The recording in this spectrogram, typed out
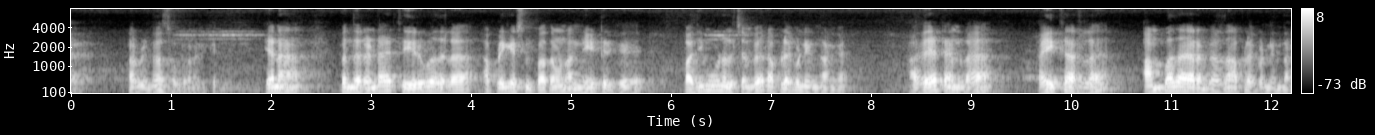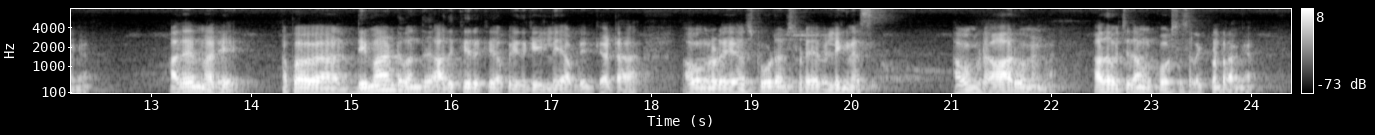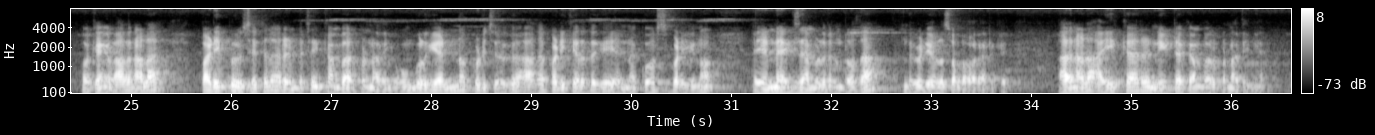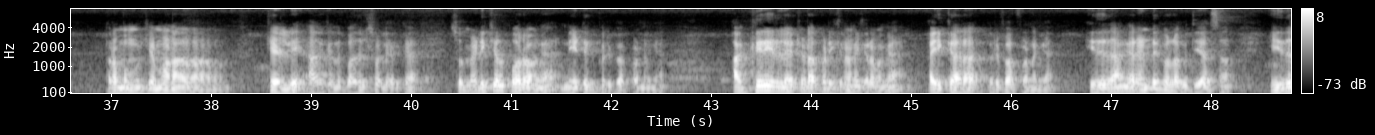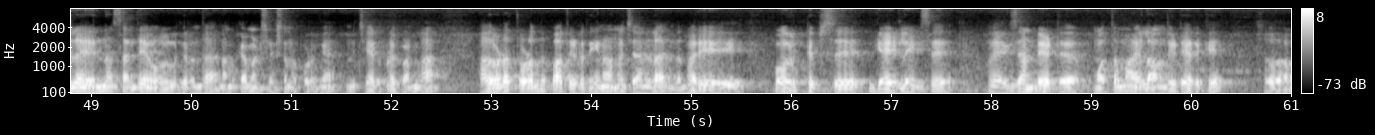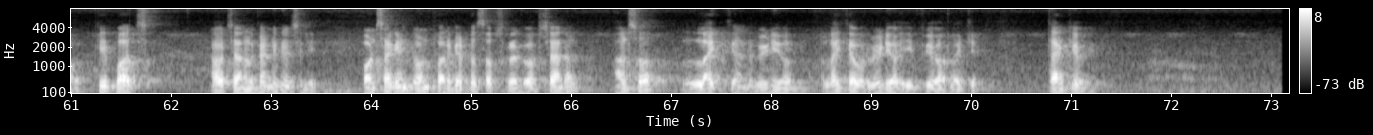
அப்படின்னு தான் சொல்கிறோம் இருக்குது ஏன்னா இப்போ இந்த ரெண்டாயிரத்தி இருபதில் அப்ளிகேஷன் பார்த்தோம்னா நீட்டுக்கு பதிமூணு லட்சம் பேர் அப்ளை பண்ணியிருந்தாங்க. அதே டைமில் ஐகாரில் ஐம்பதாயிரம் பேர் தான் அப்ளை பண்ணியிருந்தாங்க. அதே மாதிரி அப்போ டிமாண்டு வந்து அதுக்கு இருக்குது அப்போ இதுக்கு இல்லையா அப்படின்னு கேட்டால் அவங்களுடைய ஸ்டூடெண்ட்ஸுடைய வில்லிங்னஸ் அவங்களுடைய ஆர்வம் என்ன? அதை வச்சு தான் அவங்க கோர்ஸை செலக்ட் பண்ணுறாங்க ஓகேங்களா அதனால் படிப்பு விஷயத்தில் ரெண்டுத்தையும் கம்பேர் பண்ணாதீங்க. உங்களுக்கு என்ன பிடிச்சிருக்கோ அதை படிக்கிறதுக்கு என்ன கோர்ஸ் படிக்கணும் என்ன எக்ஸாம் எழுதணுன்றது தான் இந்த வீடியோவில் சொல்ல வர இருக்குது அதனால் ஐக்காரு நீட்டாக கம்பேர் பண்ணாதீங்க. ரொம்ப முக்கியமான கேள்வி. அதுக்கு இந்த பதில் சொல்லியிருக்கேன். ஸோ மெடிக்கல் போகிறவங்க நீட்டுக்கு ப்ரிப்பேர் பண்ணுங்கள் அக்ரி ரிலேட்டடாக படிக்க நினைக்கிறவங்க ஐக்காராக ப்ரிப்பேர் பண்ணுங்கள் இதுதாங்க ரெண்டுக்குள்ள வித்தியாசம். இதில் என்ன சந்தேகம் உங்களுக்கு இருந்தால் நம்ம கமெண்ட் செக்ஷனில் போடுங்க. நிச்சயம் ரிப்ளை பண்ணலாம். அதோட தொடர்ந்து பார்த்துக்கிட்டு இருந்தீங்கன்னா நம்ம சேனலில் இந்த மாதிரி உங்களுக்கு டிப்ஸு கைட்லைன்ஸு அந்த எக்ஸாம் டேட்டு மொத்தமாக எல்லாம் வந்துக்கிட்டே இருக்குது so keep watch our channel continuously once again don't forget to subscribe our channel also like and video like our video if you are like it thank you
